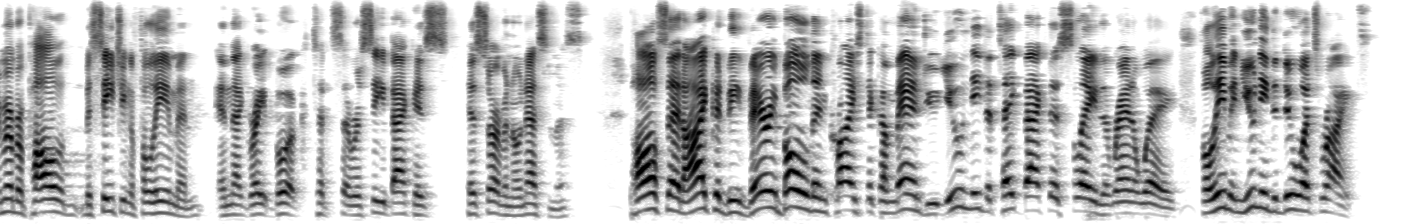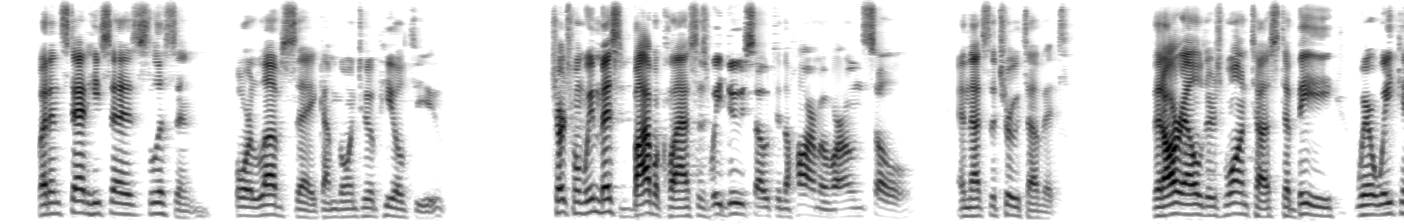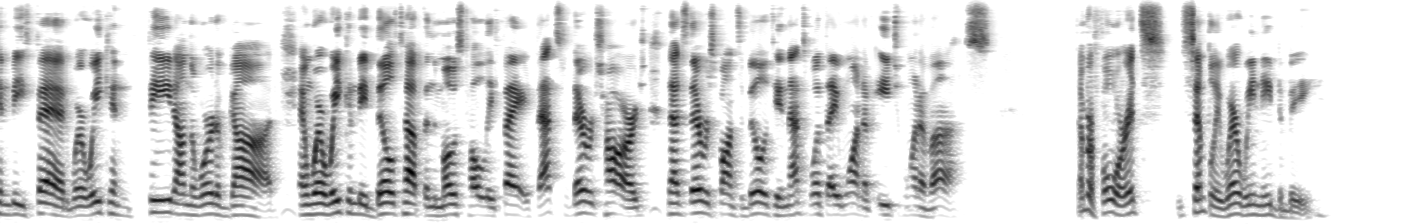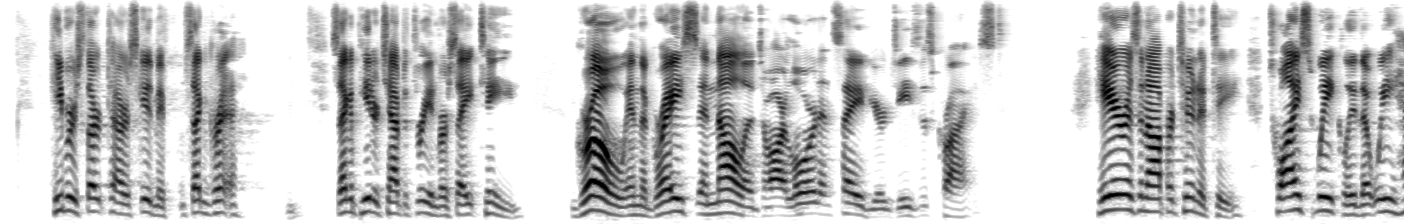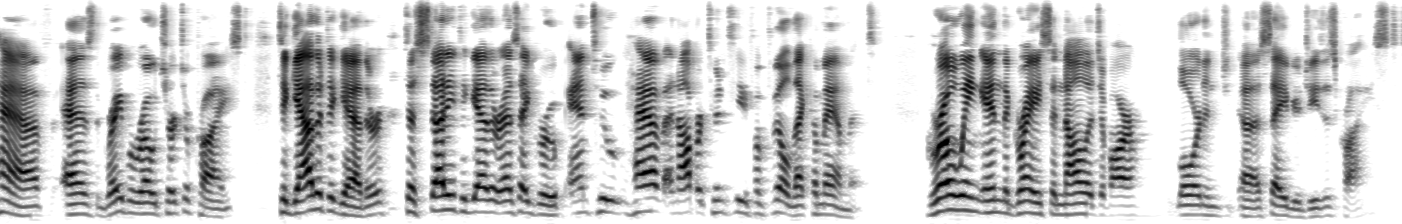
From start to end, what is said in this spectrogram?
You remember Paul beseeching a Philemon in that great book to, to receive back his, his servant Onesimus. Paul said, I could be very bold in Christ to command you. You need to take back this slave that ran away. Philemon, you need to do what's right. But instead, he says, Listen, for love's sake, I'm going to appeal to you. Church, when we miss Bible classes, we do so to the harm of our own soul. And that's the truth of it that our elders want us to be where we can be fed, where we can feed on the Word of God, and where we can be built up in the most holy faith. That's their charge, that's their responsibility, and that's what they want of each one of us. Number four, it's simply where we need to be. Hebrews 13, or excuse me, 2 2 Peter chapter 3 and verse 18. Grow in the grace and knowledge of our Lord and Savior, Jesus Christ. Here is an opportunity twice weekly that we have as the Graber Road Church of Christ to gather together, to study together as a group, and to have an opportunity to fulfill that commandment. Growing in the grace and knowledge of our Lord and uh, Savior, Jesus Christ.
